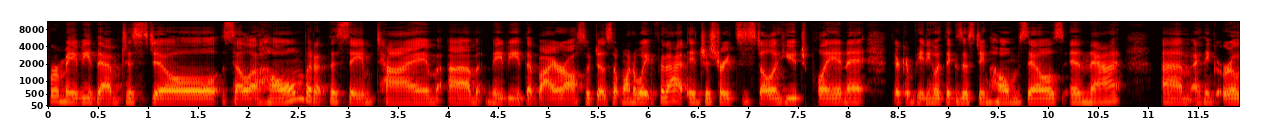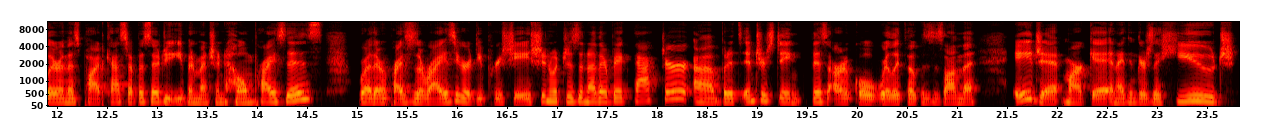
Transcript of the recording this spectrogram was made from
for maybe them to still sell a home, but at the same time, um, maybe the buyer also doesn't want to wait for that. Interest rates is still a huge play in it. They're competing with existing home sales in that. Um, I think earlier in this podcast episode, you even mentioned home prices, whether prices are rising or depreciation, which is another big factor. Uh, but it's interesting. This article really focuses on the agent market. And I think there's a huge,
